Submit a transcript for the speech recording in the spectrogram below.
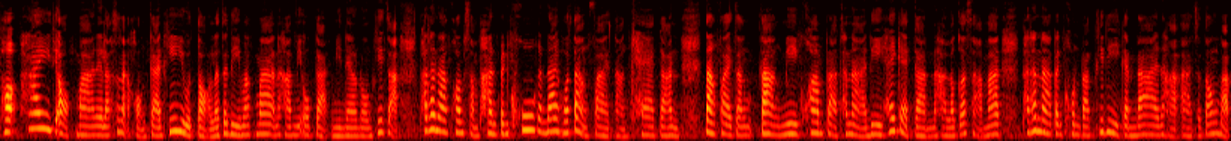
เพราะไพ่ที่ออกมาในลักษณะของการที่อยู่ต่อแล้วจะดีมากๆนะคะ มีโอกาสมีแนวโน้มที่จะพัฒนาความสัมพันธ์เป็นคู่กันได้ เพราะต่างฝ่ายต่างแคร์กัน ต่างฝ่ายต่างมีความปรารถนาดีให้แก่กันนะคะ แล้วก็สามารถพัฒนาเป็นคนรักที่ดีกันได้นะคะ อาจจะต้องแบบ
